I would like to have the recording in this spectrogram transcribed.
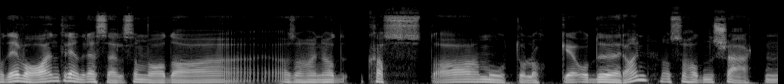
Og det var en 300 SL som var da Altså, han hadde kasta motorlokket og dørene, og så hadde han skåret den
